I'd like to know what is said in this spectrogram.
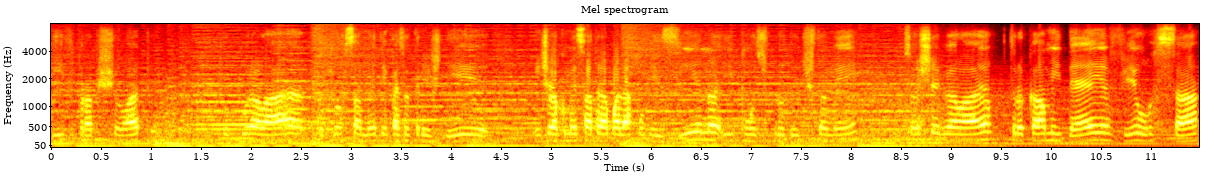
Cave Prop Shop. Procura lá, o orçamento tem peça 3D. A gente vai começar a trabalhar com resina e com outros produtos também. Só chegar lá, trocar uma ideia, ver, orçar.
